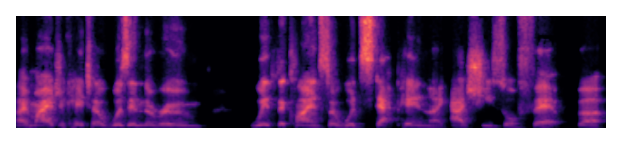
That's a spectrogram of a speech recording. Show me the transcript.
Like my educator was in the room with the client, so would step in like as she saw fit, but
